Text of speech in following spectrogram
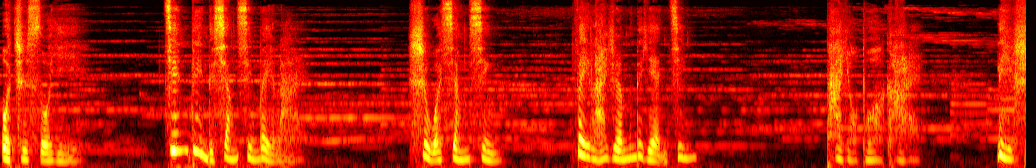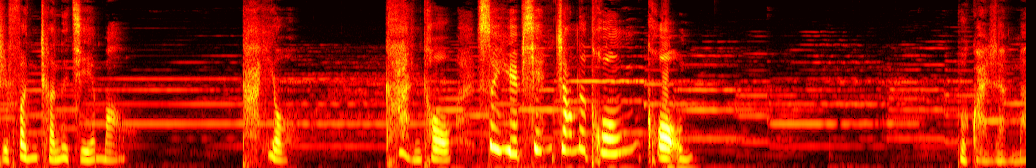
我之所以坚定地相信未来，是我相信未来人们的眼睛，它有拨开历史风尘的睫毛，它有看透岁月篇章的瞳孔。不管人们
